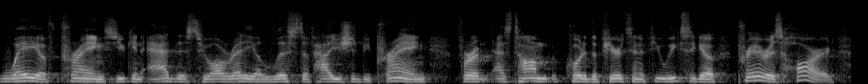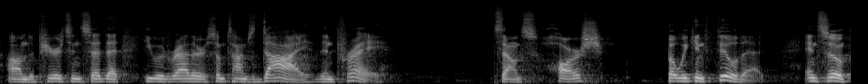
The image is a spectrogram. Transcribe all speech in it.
way of praying so you can add this to already a list of how you should be praying. For, as Tom quoted the Puritan a few weeks ago, prayer is hard. Um, the Puritan said that he would rather sometimes die than pray. Sounds harsh, but we can feel that. And so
